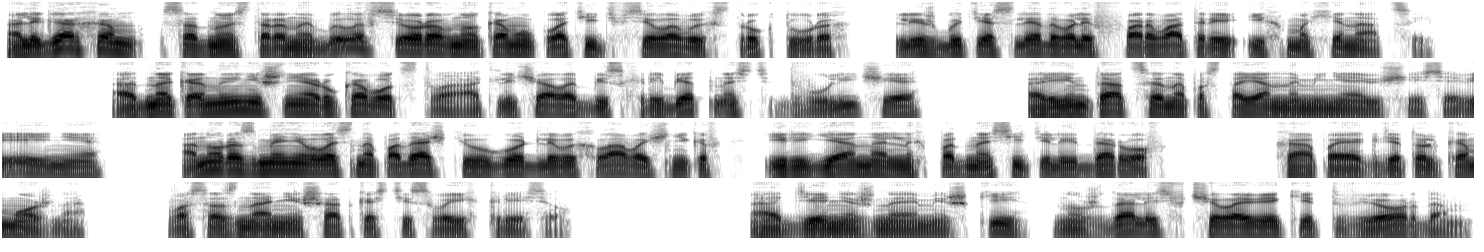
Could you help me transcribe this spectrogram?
Олигархам, с одной стороны, было все равно, кому платить в силовых структурах, лишь бы те следовали в фарватере их махинаций. Однако нынешнее руководство отличало бесхребетность, двуличие, ориентация на постоянно меняющиеся веяния, оно разменивалось на подачки угодливых лавочников и региональных подносителей даров, хапая где только можно, в осознании шаткости своих кресел. А денежные мешки нуждались в человеке твердом,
